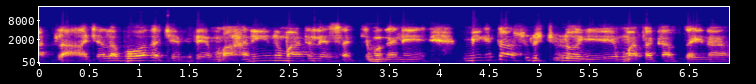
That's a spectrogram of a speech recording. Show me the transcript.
అట్లా అచల బోధ చెప్పే మహనీయుని మాటలే సత్యము గాని మిగతా సృష్టిలో ఏ మతకర్త అయినా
